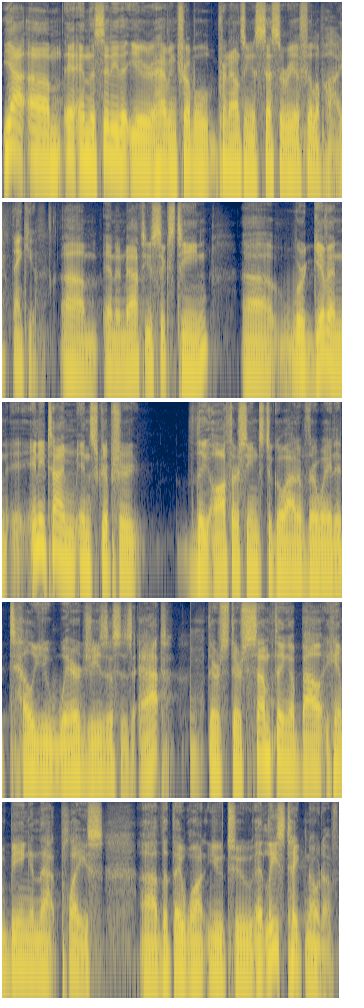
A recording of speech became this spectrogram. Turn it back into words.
Yeah, um, and the city that you're having trouble pronouncing is Caesarea Philippi. Thank you. Um, and in Matthew 16, uh, we're given anytime in Scripture the author seems to go out of their way to tell you where Jesus is at. There's there's something about him being in that place uh, that they want you to at least take note of.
